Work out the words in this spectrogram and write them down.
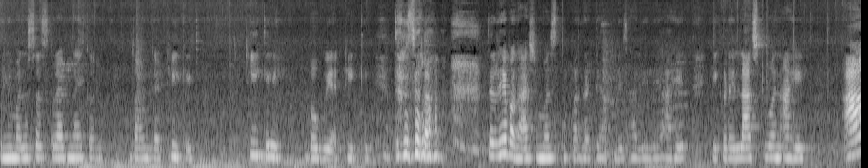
तुम्ही मला सबस्क्राईब नाही करत. जाऊन द्या. ठीक आहे. ठीक आहे. बघूया. ठीक आहे. तर चला. तर हे बघा असे मस्त पराठे आपले झालेले आहेत. इकडे लास्ट वन आहे आ?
